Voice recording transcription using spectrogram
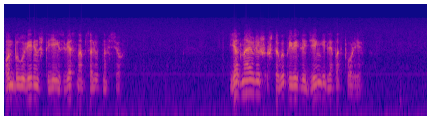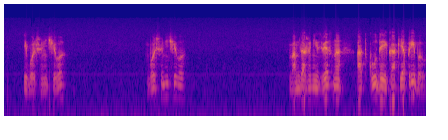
Он был уверен, что ей известно абсолютно все. Я знаю лишь, что вы привезли деньги для подполья. И больше ничего? Больше ничего. Вам даже неизвестно, откуда и как я прибыл?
